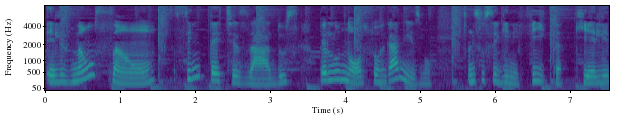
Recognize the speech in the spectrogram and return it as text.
eles não são sintetizados pelo nosso organismo. Isso significa que, ele,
